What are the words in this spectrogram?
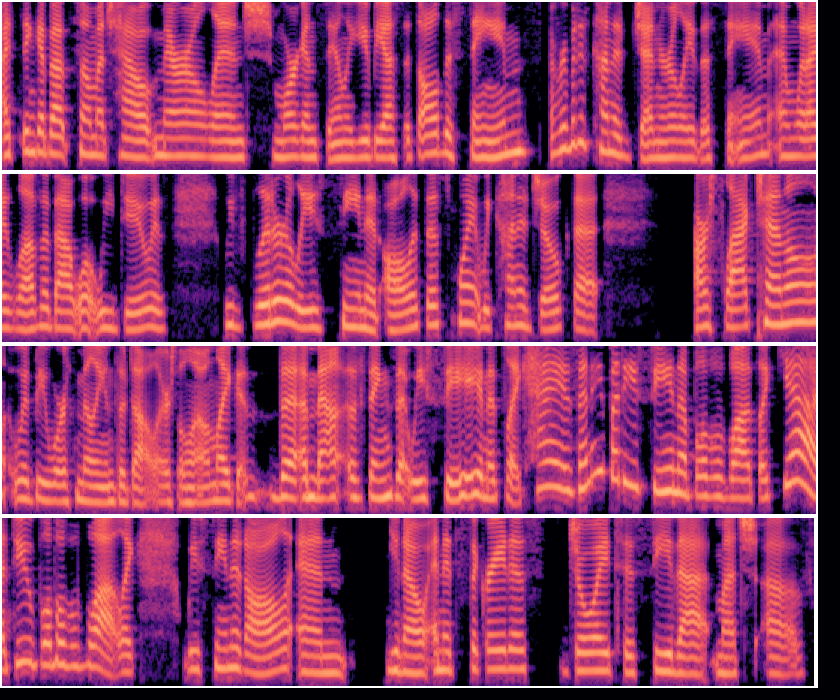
I think about so much how Merrill Lynch, Morgan Stanley, UBS, it's all the same. Everybody's kind of generally the same. And what I love about what we do is we've literally seen it all at this point. We kind of joke that our Slack channel would be worth millions of dollars alone. Like the amount of things that we see, and it's like, hey, has anybody seen a blah, blah, blah? It's like, yeah, do blah, blah, blah, blah. Like we've seen it all. And, you know, and it's the greatest joy to see that much of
